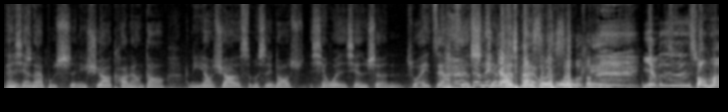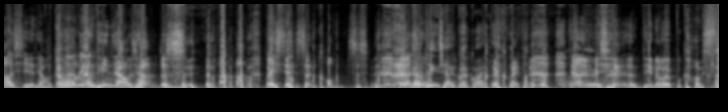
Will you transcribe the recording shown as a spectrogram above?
但现在不是，你需要考量到，你要需要什么事情都要先问先生，说，哎，这样子的 时间安排 O 不 OK？也不是，是双方要协调。刚刚那样听起来好像就是 被先生控制，刚听起来怪怪的，怪的，这样有一些人听了会不高兴。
